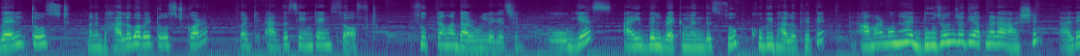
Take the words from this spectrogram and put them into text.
well toast মানে ভালোভাবে টোস্ট করা but at the same time soft স্যুপটা আমার দারুণ লেগেছে। তো yes I will recommend this soup খুবই ভালো খেতে। আমার মনে হয় দুজন যদি আপনারা আসেন, তাহলে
